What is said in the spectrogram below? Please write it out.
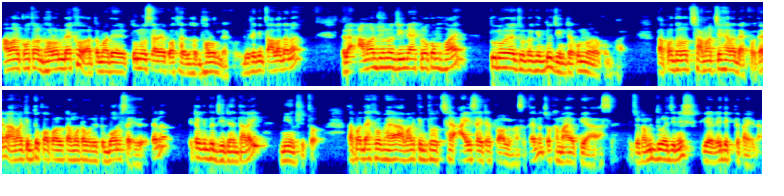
আমার কথার ধরন দেখো আর তোমাদের তুনু স্যারের কথার ধ- ধরন দেখো। দুইটা কিন্তু আলাদা না? তাহলে আমার জন্য জিন একরকম হয়, তুনুরের জন্য কিন্তু জিনটা অন্যরকম হয়। তারপর ধরো হচ্ছে আমার চেহারা দেখো, তাই না? আমার কিন্তু কপালটা মোটামুটি একটু বড় সাইজের তাই না? এটাও কিন্তু জিনের দ্বারাই নিয়ন্ত্রিত। তারপর দেখো ভাইয়া, আমার কিন্তু হচ্ছে আই সাইটের প্রবলেম আছে, তাই না? চোখে মায়োপিয়া আছে। এই জন্য আমি দূরে জিনিস ক্লিয়ারলি দেখতে পাই না।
